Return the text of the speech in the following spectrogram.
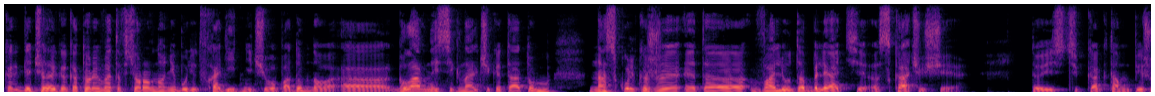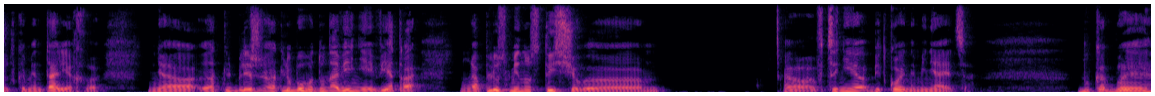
как для человека, который в это все равно не будет входить, ничего подобного, а, главный сигнальчик это о том, насколько же эта валюта, блядь, скачущая. То есть, как там пишут в комментариях, от, ближ... от любого дуновения ветра э, плюс-минус тысяча в цене биткоина меняется. Ну, как бы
